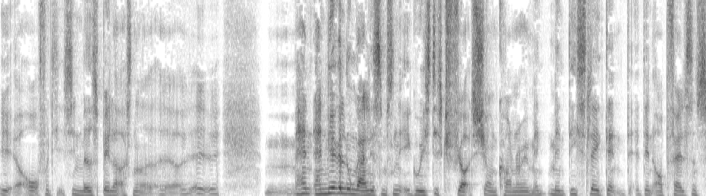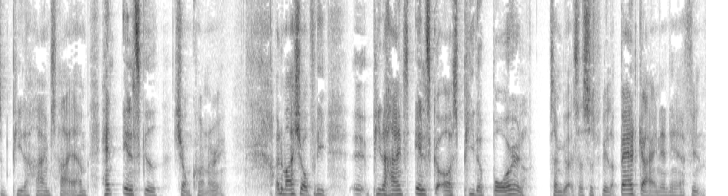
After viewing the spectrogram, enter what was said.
øh, over for de, sine medspillere og sådan noget. Øh, øh, øh Mm, han, han virker nogle gange lidt som sådan en egoistisk fjols, Sean Connery, men, men det er slet ikke den, den opfattelse, som Peter Himes har af ham. Han elskede Sean Connery. Og det er meget sjovt, fordi øh, Peter Himes elsker også Peter Boyle, som jo altså så spiller bad guy i den her film.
